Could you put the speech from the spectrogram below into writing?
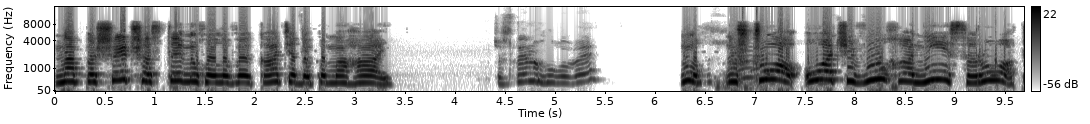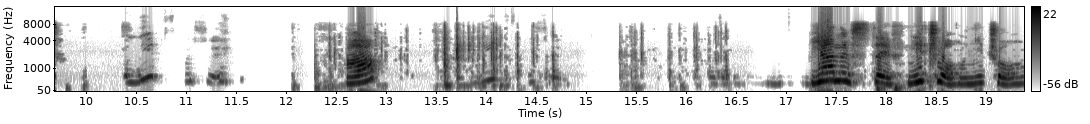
Напиши частину голови, Катя, допомагай. Частину голови? Ну, ну що, очі, вуха, ніс, рот. Ліпс пиши. А? Я не встиг. Нічого, нічого.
